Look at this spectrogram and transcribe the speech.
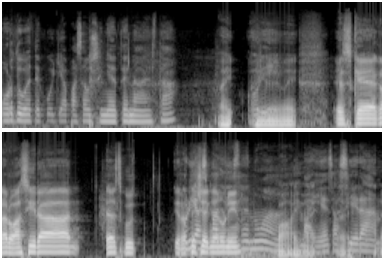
ordu beteko ja pasau zinetena, ez da? Bai, bai, Hori- bai, bai. Ez que, claro, hasieran ez gut, irratitxen genunin. Bai, bai. bai, ez, hasieran.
